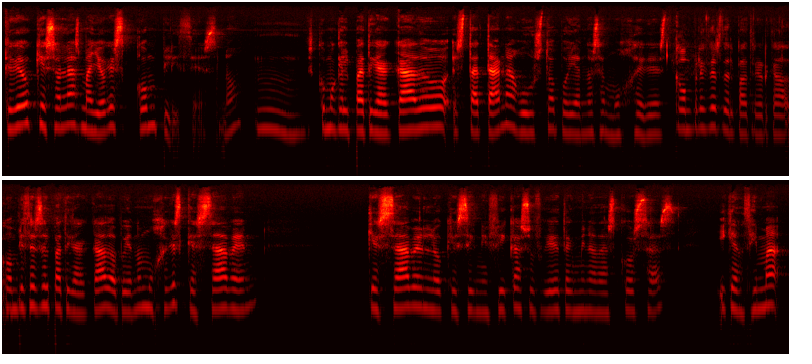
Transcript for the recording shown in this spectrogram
Creo que son las mayores cómplices, ¿no? Mm. Es como que el patriarcado está tan a gusto apoyándose en mujeres. Cómplices del patriarcado. Cómplices del patriarcado, apoyando a mujeres que saben, que saben lo que significa sufrir determinadas cosas y que encima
